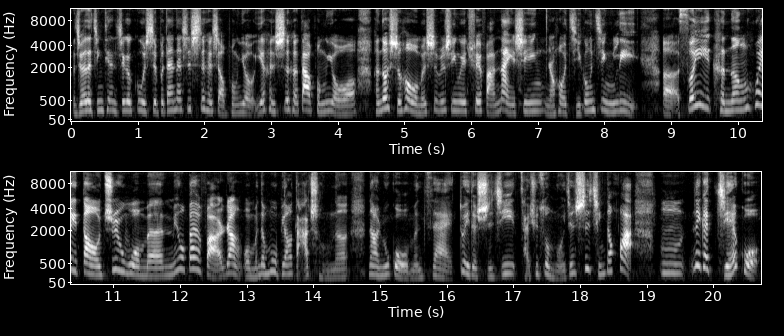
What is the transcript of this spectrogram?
我觉得今天的这个故事不单单是适合小朋友，也很适合大朋友哦。很多时候，我们是不是因为缺乏耐心，然后急功近利，呃，所以可能会导致我们没有办法让我们的目标达成呢？那如果我们在对的时机才去做某一件事情的话，嗯，那个结果。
